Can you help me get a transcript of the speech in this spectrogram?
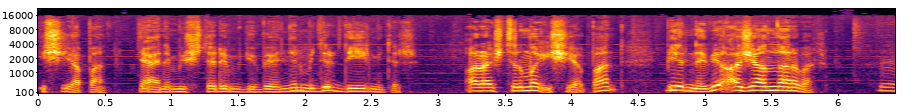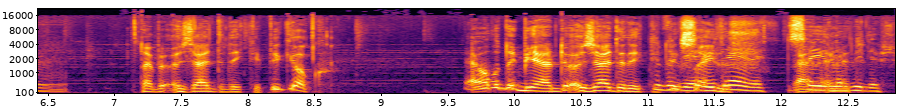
işi yapan yani müşterim güvenilir midir değil midir? Araştırma işi yapan bir nevi ajanlar var. Tabii özel dedektiflik yok. Ama bu da bir yerde özel Bu da dedektiflik bir yerde sayılır. evet Yani evet, sayılabilir.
